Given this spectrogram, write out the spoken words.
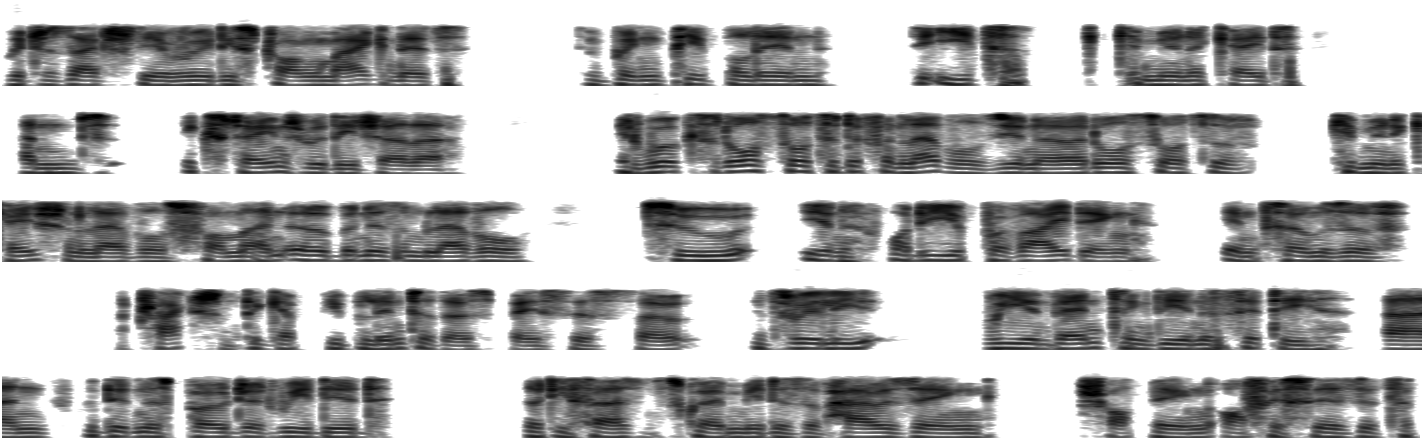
which is actually a really strong magnet to bring people in to eat, communicate, and exchange with each other. It works at all sorts of different levels, you know, at all sorts of communication levels, from an urbanism level to, you know, what are you providing in terms of attraction to get people into those spaces. So it's really reinventing the inner city. And within this project, we did 30,000 square meters of housing, shopping, offices. It's a,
